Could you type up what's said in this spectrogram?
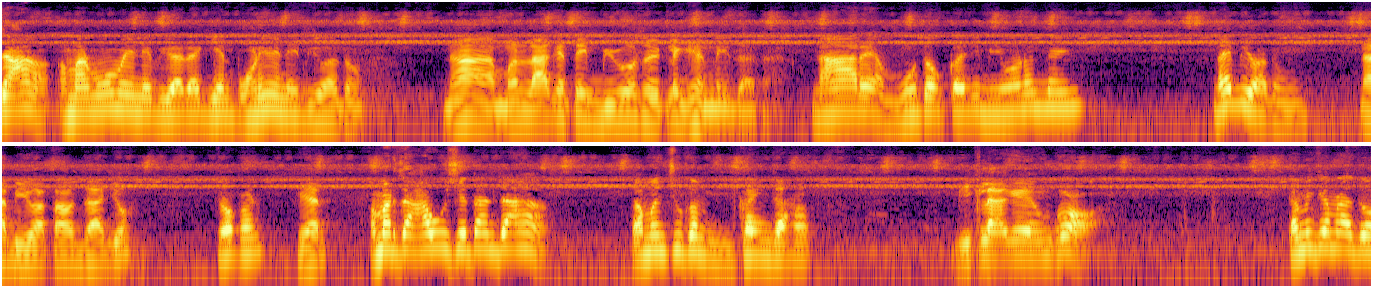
જા અમાર મોમાં નહીં બીવાતા ગયા ભોણીએ નહીં બીવાતો ના મને લાગે તે બીવો છો એટલે ઘેર નહીં જતા. ના રે હું તો કદી બીવાનો જ નહીં. નહીં બીવાતો હું. ના બીવાતા હોત જાજો. ચોકણ? ઘેર. અમારે જા આવું છે તાન જા. તમને શું કેમ કઈ જા? બીક લાગે એમ કહો. તમે જેમણા જો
